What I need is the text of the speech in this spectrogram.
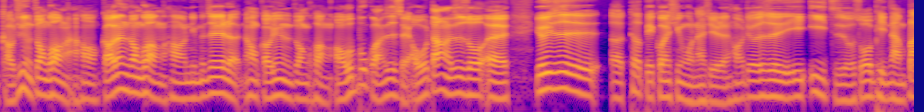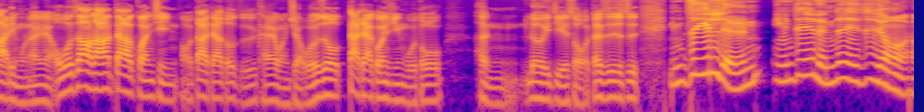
搞清楚状况了，哈，搞清楚状况，哈，你们这些人，然后搞清楚状况，哦，我不管是谁，我当然是说，呃，尤其是呃特别关心我那些人，哈，就是一一直有说平常霸凌我那些人，我知道他大家关心，哦，大家都只是开玩笑，我是说大家关心我都。很乐意接受，但是就是你们这些人，你们这些人真的是哦，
